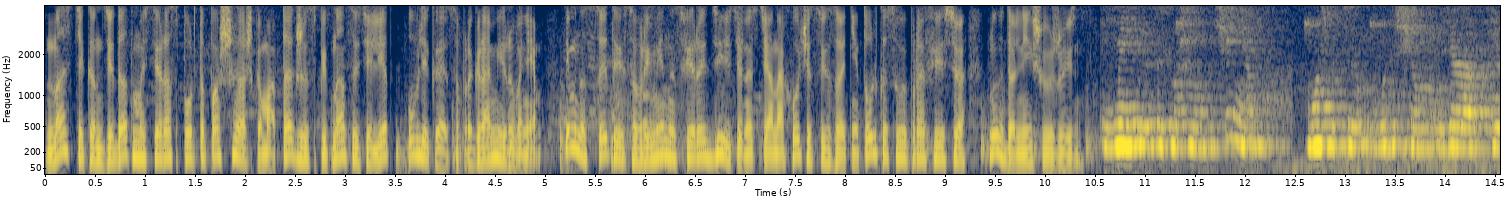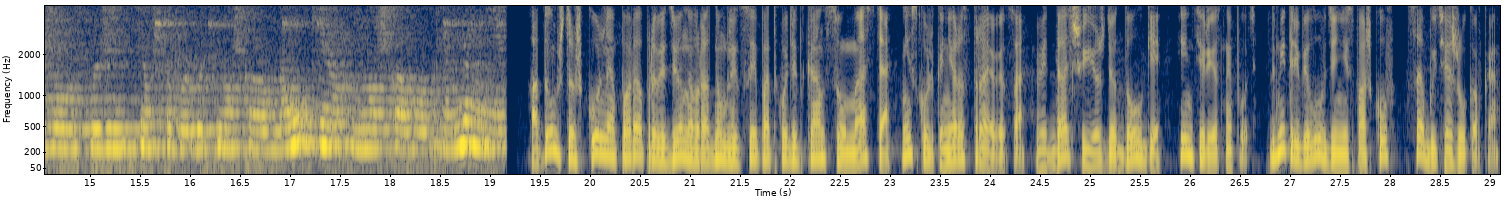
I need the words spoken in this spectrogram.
Настя – кандидат в мастера спорта по шашкам, а также с 15 лет увлекается программированием. Именно с этой современной сферой деятельности она хочет связать не только свою профессию, но и дальнейшую жизнь. Я интересуюсь машинным обучением. Может быть, в будущем я свяжу свою жизнь с тем, чтобы быть немножко в науке, немножко в программировании. О том, что школьная пора, проведенная в родном лице, подходит к концу, Настя нисколько не расстраивается, ведь дальше ее ждет долгий и интересный путь. Дмитрий Белов, Денис Пашков. События Жуковка.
